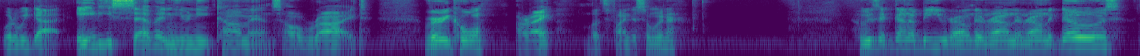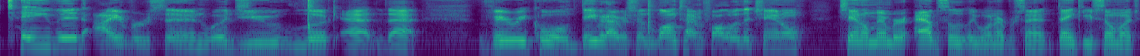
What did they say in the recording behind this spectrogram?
What do we got? 87 unique comments. All right. Very cool. All right let's find us a winner. Who's it gonna be? Round and round and round it goes. David Iverson. Would you look at that? Very cool. David Iverson, longtime follower of the channel, channel member, absolutely 100%. Thank you so much.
